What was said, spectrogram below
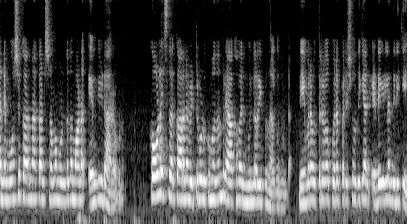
തന്നെ മോശക്കാരനാക്കാൻ ശ്രമമുണ്ടെന്നുമാണ് എം പിയുടെ ആരോപണം. കോളേജ് സർക്കാരിന് വിട്ടുകൊടുക്കുമെന്നും രാഘവൻ മുന്നറിയിപ്പ് നൽകുന്നുണ്ട്. നിയമന ഉത്തരവ് പുനഃപരിശോധിക്കാൻ ഇടയില്ലെന്നിരിക്കെ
